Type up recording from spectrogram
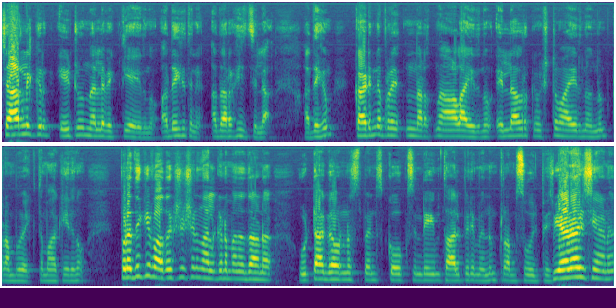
ചാർലി ക്രിക്ക് ഏറ്റവും നല്ല വ്യക്തിയായിരുന്നു. അദ്ദേഹത്തിന് അത് അർഹിച്ചില്ല. അദ്ദേഹം കഠിന പ്രയത്നം നടത്തുന്ന ആളായിരുന്നു. എല്ലാവർക്കും ഇഷ്ടമായിരുന്നുവെന്നും ട്രംപ് വ്യക്തമാക്കിയിരുന്നു. പ്രതിക്ക് വധശിക്ഷ നൽകണമെന്നതാണ് ഉട്ടാ ഗവർണർ സ്പെൻസ് കോക്സിന്റെയും താല്പര്യമെന്നും ട്രംപ് സൂചിപ്പിച്ചു. വ്യാഴാഴ്ചയാണ്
